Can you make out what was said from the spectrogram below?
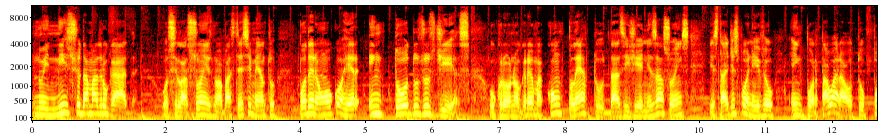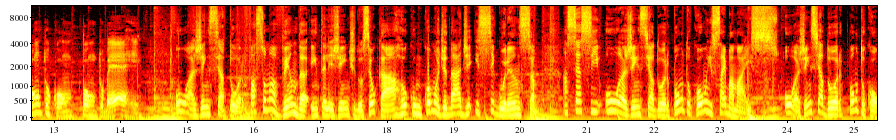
no início da madrugada. Oscilações no abastecimento poderão ocorrer em todos os dias. O cronograma completo das higienizações está disponível em portalaralto.com.br. O agenciador faça uma venda inteligente do seu carro com comodidade e segurança. Acesse oagenciador.com e saiba mais. oagenciador.com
